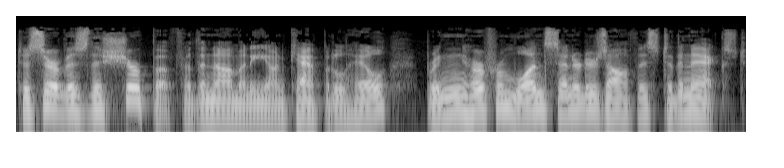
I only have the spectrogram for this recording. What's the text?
to serve as the Sherpa for the nominee on Capitol Hill, bringing her from one senator's office to the next.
